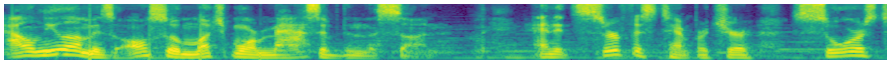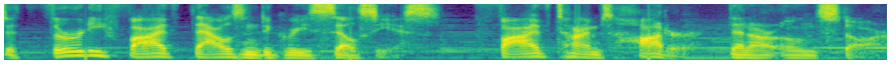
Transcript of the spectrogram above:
Alnilam is also much more massive than the Sun, and its surface temperature soars to 35,000 degrees Celsius, five times hotter than our own star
